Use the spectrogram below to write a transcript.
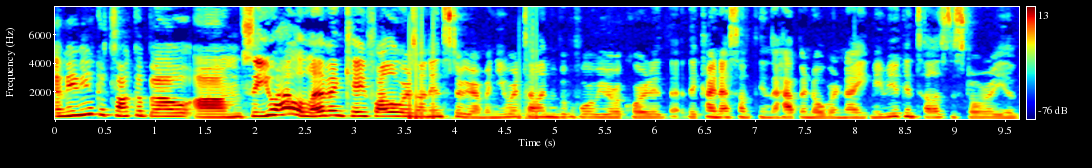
And maybe you could talk about um so you have 11k followers on Instagram and you were telling me before we recorded that they kind of something that happened overnight. Maybe you can tell us the story of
